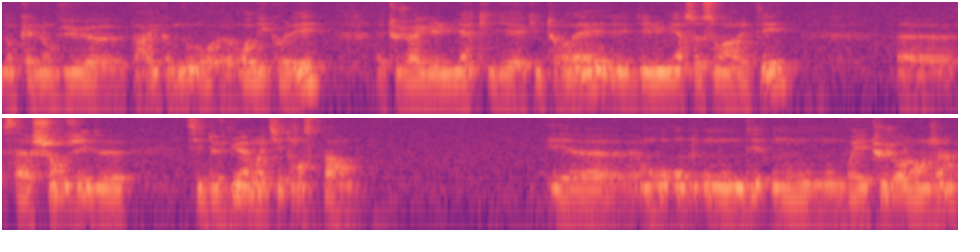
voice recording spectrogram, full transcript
Donc elles l'ont vu, pareil comme nous, re- redécoller, et toujours avec les lumières qui, qui tournaient, les, les lumières se sont arrêtées. Ça a changé de. C'est devenu à moitié transparent. Et on, on- on dé- on voyait toujours l'engin,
